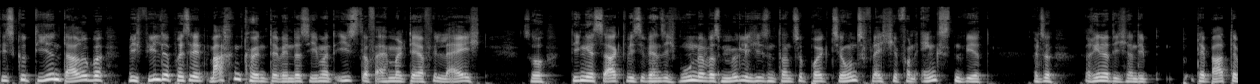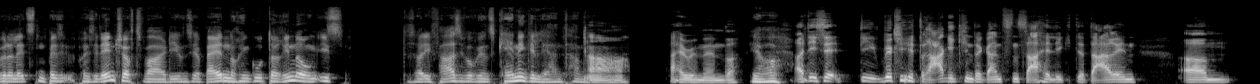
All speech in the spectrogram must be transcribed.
diskutieren darüber, wie viel der Präsident machen könnte, wenn das jemand ist, auf einmal der vielleicht so Dinge sagt, wie sie werden sich wundern, was möglich ist und dann zur Projektionsfläche von Ängsten wird. Also erinnere dich an die Debatte bei der letzten Präsidentschaftswahl, die uns ja beiden noch in guter Erinnerung ist. Das war die Phase, wo wir uns kennengelernt haben. Ah, I remember. Ja. Ah, diese, die wirkliche Tragik in der ganzen Sache liegt ja darin, ähm,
